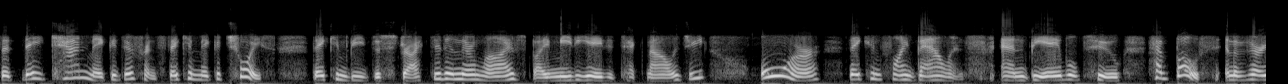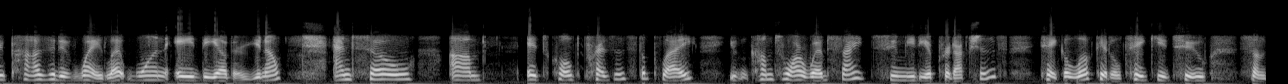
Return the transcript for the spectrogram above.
that they can make a difference. They can make a choice. They can be distracted in their lives by mediated technology, or they can find balance and be able to have both in a very positive way. Let one aid the other, you know? And so um, it's called Presence the Play. You can come to our website, Sue Media Productions, take a look. It'll take you to some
